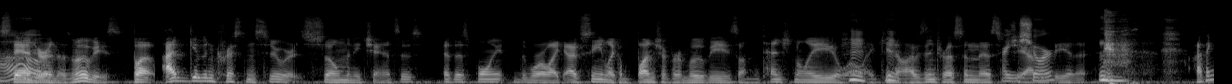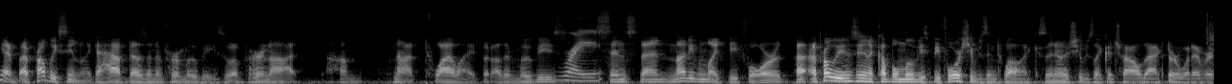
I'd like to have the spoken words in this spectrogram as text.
stand her Oh. in those movies. But I've given Kristen Stewart so many chances at this point where like I've seen like a bunch of her movies unintentionally or like, you know, I was interested in this. Hmm. Are you she sure? be in it. I think I've, I've probably seen like a half dozen of her movies of her not um, not Twilight, but other movies. Right. Since then, not even like before. I, I probably even seen a couple movies before she was in Twilight because I know she was like a child actor or whatever.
